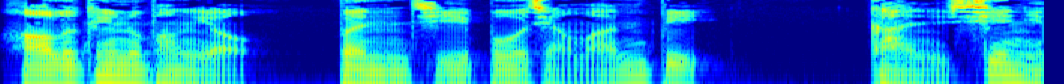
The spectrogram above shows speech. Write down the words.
好了，听众朋友，本集播讲完毕。感谢您。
